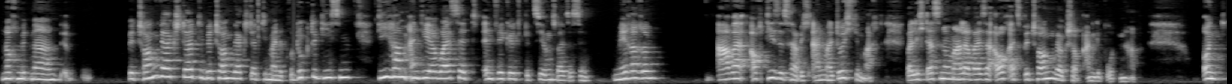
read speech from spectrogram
noch mit einer Betonwerkstatt, die Betonwerkstatt, die meine Produkte gießen, die haben ein DIY-Set entwickelt, beziehungsweise es sind mehrere. Aber auch dieses habe ich einmal durchgemacht, weil ich das normalerweise auch als Betonworkshop angeboten habe. Und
